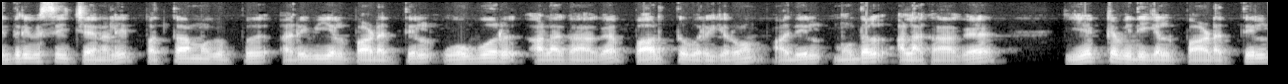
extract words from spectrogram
எதிர்விசை சேனலில் பத்தாம் வகுப்பு அறிவியல் பாடத்தில் ஒவ்வொரு அலகாக பார்த்து வருகிறோம். அதில் முதல் அலகாக இயக்க விதிகள் பாடத்தில்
